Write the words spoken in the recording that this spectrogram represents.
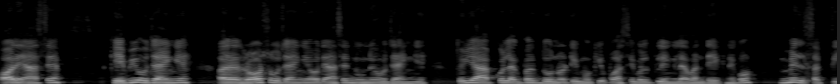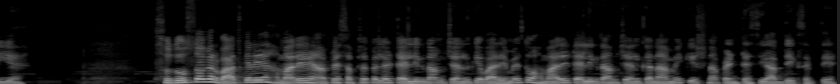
और यहाँ से केबी हो जाएँगे और रॉस हो जाएँगे और यहाँ से नूने हो जाएँगे। तो ये आपको लगभग दोनों टीमों की पॉसिबल प्लेइंग इलेवन देखने को मिल सकती है। सो so, दोस्तों अगर बात करें हमारे यहाँ पे सबसे पहले टेलीग्राम चैनल के बारे में तो हमारे टेलीग्राम चैनल का नाम है कृष्णा फैंटेसी आप देख सकते हैं।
